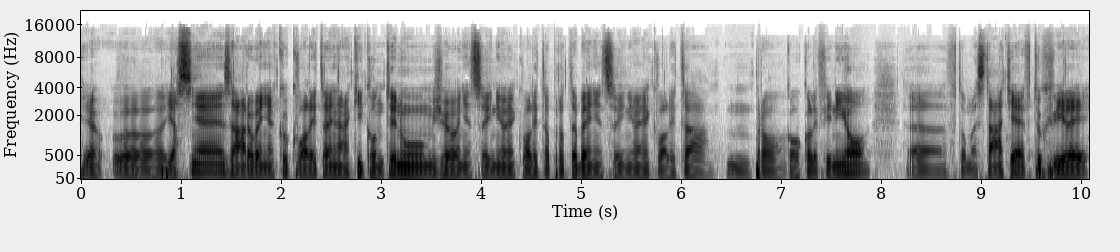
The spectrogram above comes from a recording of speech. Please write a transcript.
jo, eh, jasně, zároveň jako kvalita je nějaký kontinuum, že jo, něco jiného je kvalita pro tebe, něco jiného je kvalita hm, pro kohokoliv jiného eh, v tomhle státě. V tu chvíli,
